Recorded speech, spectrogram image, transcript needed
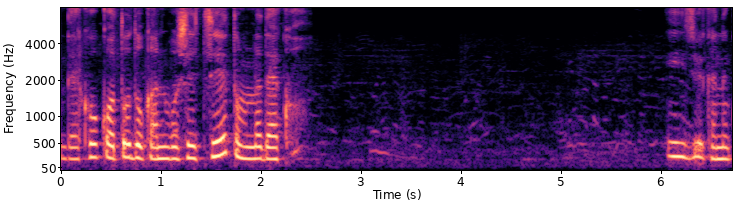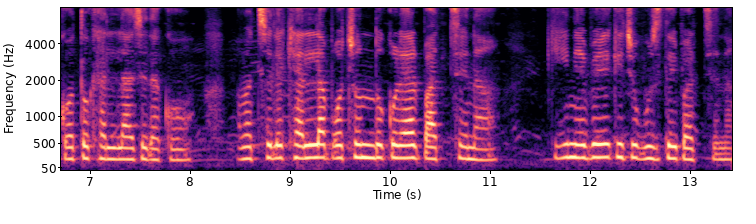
দেখো কত দোকান বসেছে, তোমরা দেখো। এই যে এখানে কত খেলনা আছে, দেখো। আমার ছেলে খেলনা পছন্দ করে আর পাচ্ছে না। কি নেবে কিছু বুঝতেই পারছে না।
